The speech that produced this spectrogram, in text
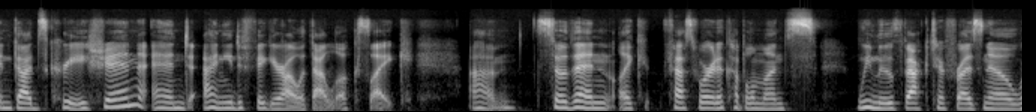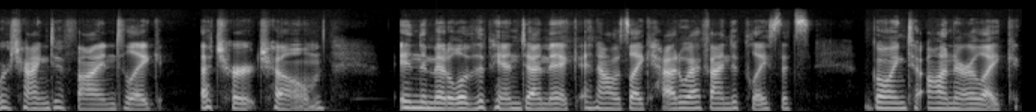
in God's creation, and I need to figure out what that looks like. Um, so then, like fast forward a couple months, we move back to Fresno. We're trying to find like a church home in the middle of the pandemic, and I was like, how do I find a place that's going to honor like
